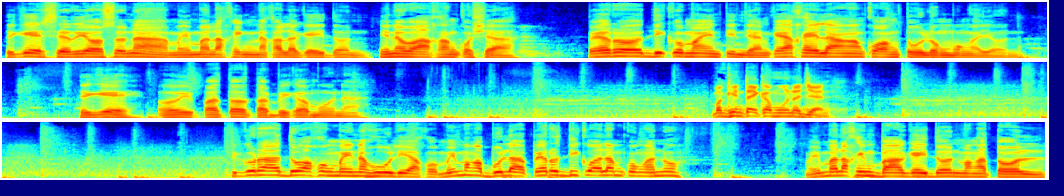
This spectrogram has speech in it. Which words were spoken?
Sige, seryoso na. May malaking nakalagay doon. Hinawakan ko siya. Pero di ko maintindihan. Kaya kailangan ko ang tulong mo ngayon. Sige. Uy, pato, tabi ka muna. Maghintay ka muna dyan. Sigurado akong may nahuli ako. May mga bula, pero di ko alam kung ano. May malaking bagay doon, mga tol.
